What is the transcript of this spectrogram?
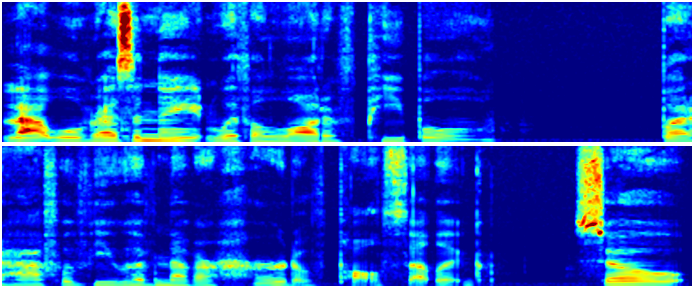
that will resonate with a lot of people, but half of you have never heard of Paul Selig. So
